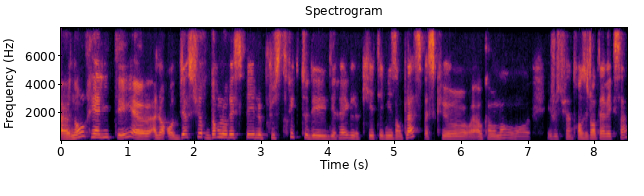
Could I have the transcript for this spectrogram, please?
Euh, non, réalité. euh, alors, euh, bien sûr, dans le respect le plus strict des, des règles qui étaient mises en place, parce que euh, à aucun moment, et je suis intransigeante avec ça.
